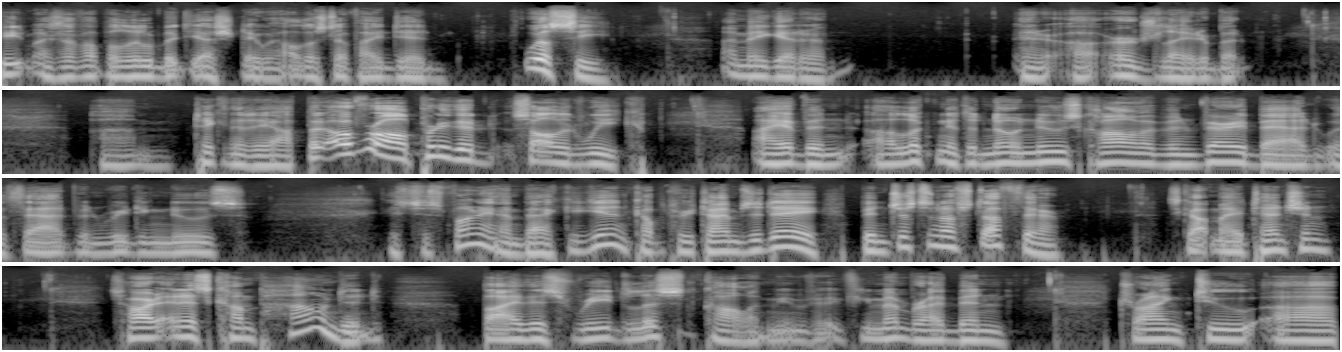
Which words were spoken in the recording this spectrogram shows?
beat myself up a little bit yesterday with all the stuff I did. We'll see. I may get a an uh, urge later, but um, taking the day off. But overall, pretty good, solid week. I have been uh, looking at the no news column. I've been very bad with that. I've Been reading news. It's just funny. I'm back again a couple, three times a day. Been just enough stuff there. It's got my attention. It's hard, and it's compounded by this read listen column. If you remember, I've been trying to uh,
